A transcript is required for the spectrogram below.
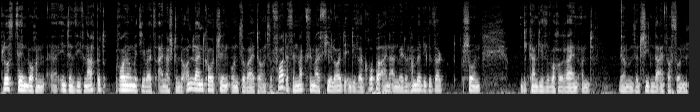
plus zehn Wochen äh, intensiv Nachbetreuung mit jeweils einer Stunde Online-Coaching und so weiter und so fort. Es sind maximal vier Leute in dieser Gruppe. Eine Anmeldung haben wir, wie gesagt, schon. Die kam diese Woche rein und wir haben uns entschieden, da einfach so einen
